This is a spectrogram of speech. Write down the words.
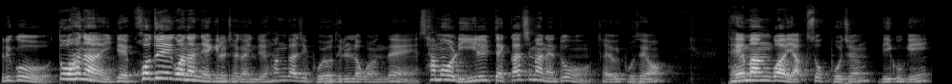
그리고 또 하나 이게 쿼드에 관한 얘기를 제가 이제 한 가지 보여드리려고 하는데 3월 2일 때까지만 해도 자 여기 보세요. 대만과 약속 보증 미국이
